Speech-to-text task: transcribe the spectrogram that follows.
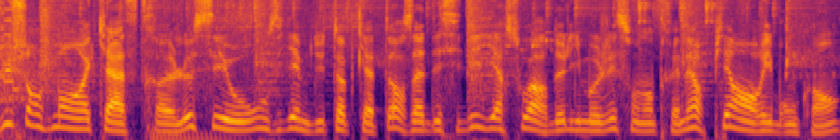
Du changement à Castres, le CO 11e du top 14 a décidé hier soir de limoger son entraîneur Pierre-Henri Broncan.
